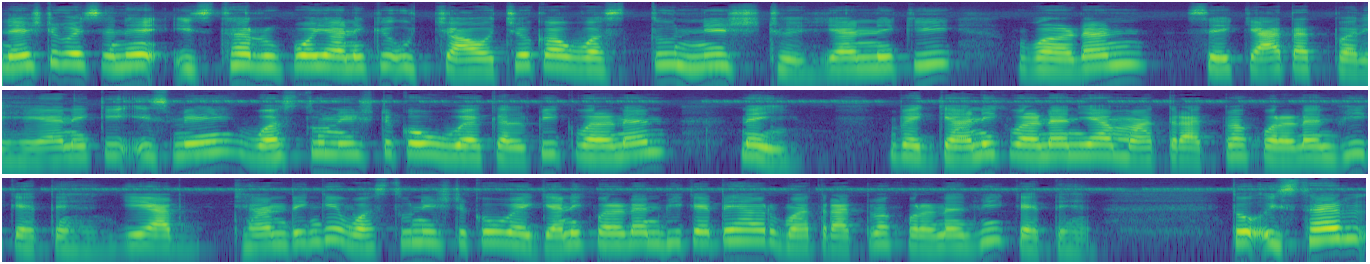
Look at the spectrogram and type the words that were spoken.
नेक्स्ट क्वेश्चन है स्थिर रूपों यानी कि उच्चावचों का वस्तुनिष्ठ यानी कि वर्णन से क्या तात्पर्य है? यानी कि इसमें वस्तुनिष्ठ को वैकल्पिक वर्णन नहीं, वैज्ञानिक वर्णन या मात्रात्मक वर्णन भी कहते हैं। ये आप ध्यान देंगे वस्तुनिष्ठ को वैज्ञानिक वर्णन भी कहते हैं और मात्रात्मक वर्णन भी कहते हैं। तो स्थल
